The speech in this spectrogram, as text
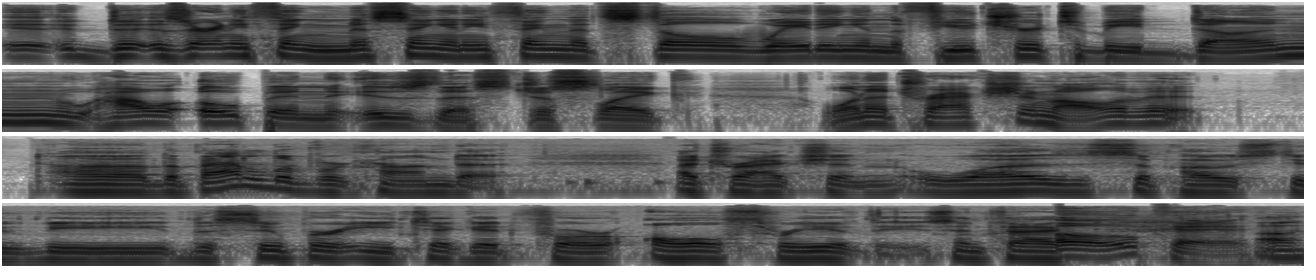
Is there anything missing? Anything that's still waiting in the future to be done? How open is this? Just like one attraction, all of it? Uh, the Battle of Wakanda attraction was supposed to be the super e-ticket for all three of these. In fact, oh, okay. Uh,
